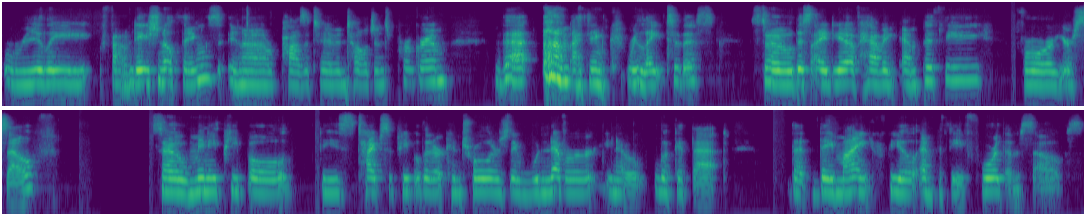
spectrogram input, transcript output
really foundational things in our positive intelligence program that I think relate to this. So, this idea of having empathy for yourself. So, many people these types of people that are controllers, they would never, you know, look at that, that they might feel empathy for themselves.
